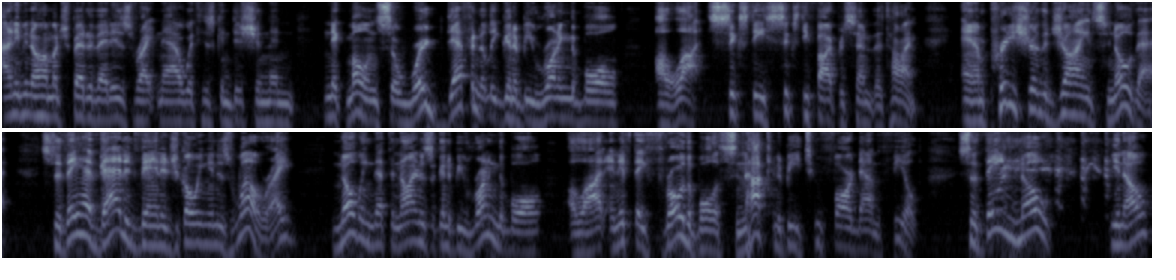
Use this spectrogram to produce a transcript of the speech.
I don't even know how much better that is right now with his condition than Nick Mullens. So we're definitely going to be running the ball a lot 60, 65% of the time. And I'm pretty sure the Giants know that. So they have that advantage going in as well, right? Knowing that the Niners are going to be running the ball a lot. And if they throw the ball, it's not going to be too far down the field. So they know, you know,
